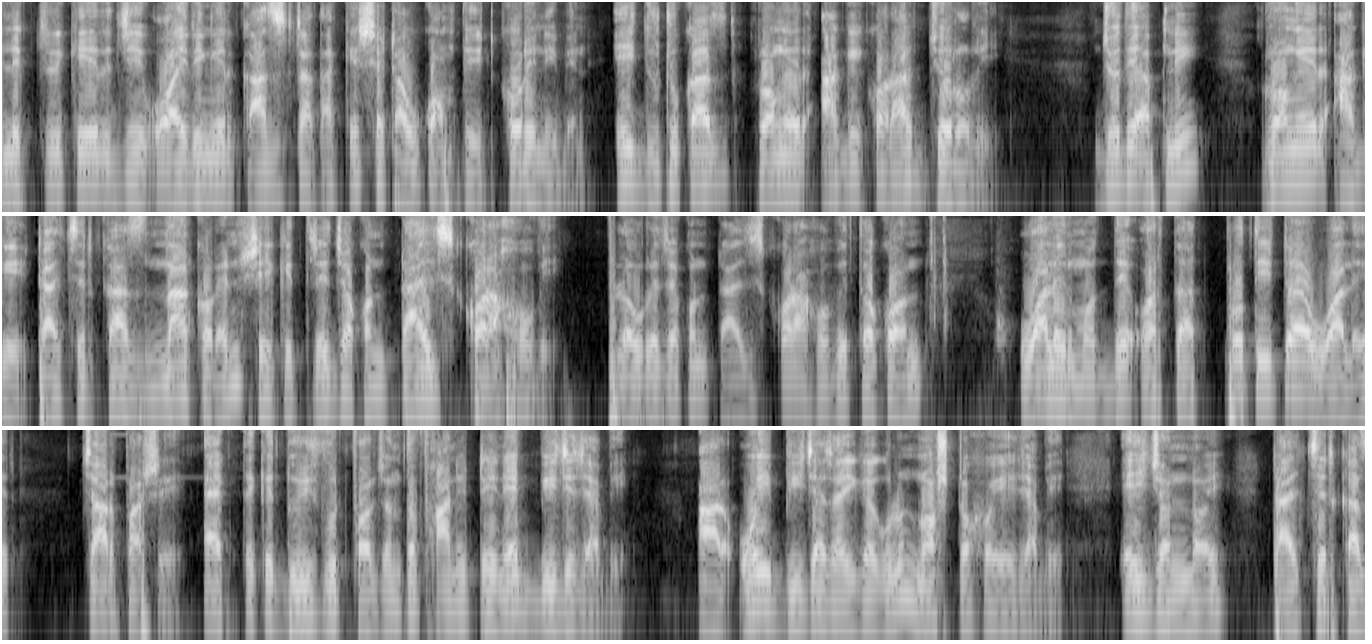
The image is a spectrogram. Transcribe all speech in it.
ইলেকট্রিকের যে ওয়ারিংয়ের কাজটা থাকে সেটাও কমপ্লিট করে নেবেন। এই দুটো কাজ রঙের আগে করা জরুরি। যদি আপনি রঙের আগে টাইলসের কাজ না করেন সেই ক্ষেত্রে যখন টাইলস করা হবে ফ্লোরে যখন টাইলস করা হবে, তখন ওয়ালের মধ্যে, অর্থাৎ প্রতিটা ওয়ালের চারপাশে এক থেকে দুই ফুট পর্যন্ত ফানি টেনে ভিজে যাবে। আর ওই ভিজা জায়গাগুলো নষ্ট হয়ে যাবে। এই জন্যই টাইলসের কাজ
